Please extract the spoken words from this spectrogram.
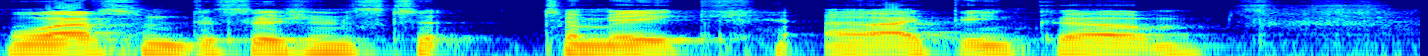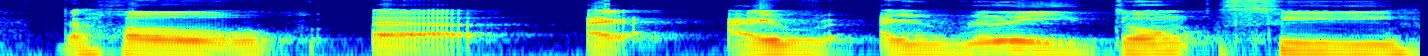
will have some decisions to to make. Uh, I think um, the whole. Uh, I, I, I really don't see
